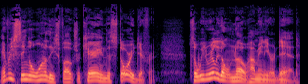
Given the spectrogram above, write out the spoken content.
Every single one of these folks are carrying this story different. So we really don't know how many are dead.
